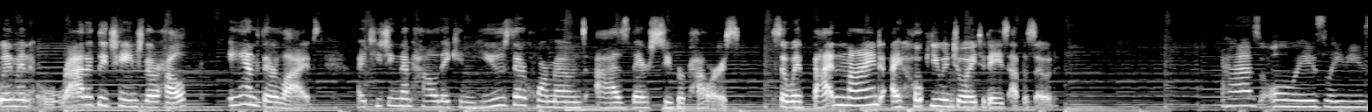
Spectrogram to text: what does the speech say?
women radically change their health and their lives by teaching them how they can use their hormones as their superpowers. So, with that in mind, I hope you enjoy today's episode. As always, ladies,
